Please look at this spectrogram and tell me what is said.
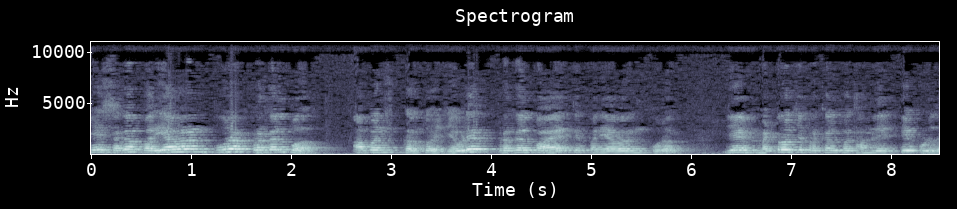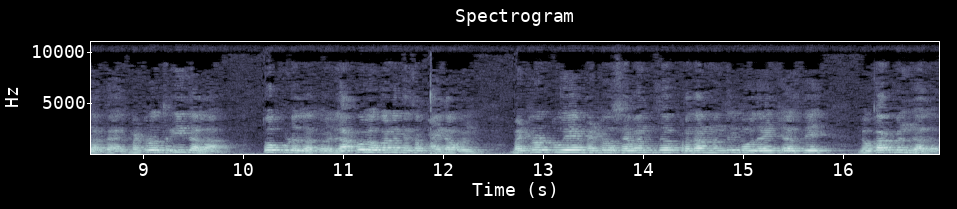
हे सगळं पर्यावरण पूरक प्रकल्प आपण करतोय. जेवढे प्रकल्प आहेत ते पर्यावरण पूरक. जे मेट्रोचे प्रकल्प थांबले ते पुढे जात आहेत. मेट्रो थ्री झाला तो पुढे जातोय. लाखो लोकांना त्याचा फायदा होईल. मेट्रो टू ए मेट्रो सेव्हनचं प्रधानमंत्री महोदयांच्या हस्ते लोकार्पण झालं.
